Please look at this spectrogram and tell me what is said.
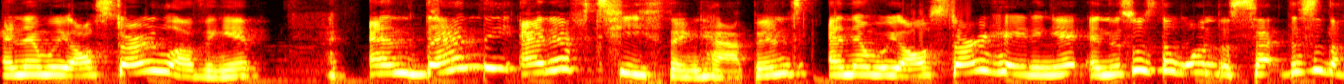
and then we all started loving it. And then the NFT thing happened, and then we all started hating it. And this was the one the set. This is the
